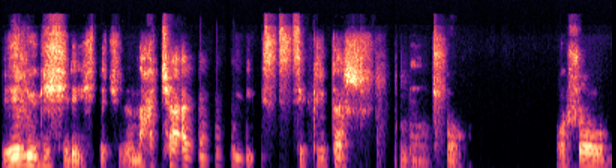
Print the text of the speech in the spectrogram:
элүү кишидей иштечү да начальник секретарь менен чогуу ошол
